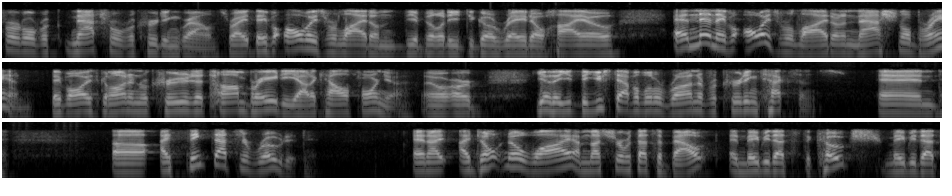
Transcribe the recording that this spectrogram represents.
fertile rec- natural recruiting grounds, right? They've always relied on the ability to go raid Ohio. And then they've always relied on a national brand. They've always gone and recruited a Tom Brady out of California, or, or you know, they, they used to have a little run of recruiting Texans, and uh, I think that's eroded. And I, I don't know why. I'm not sure what that's about. And maybe that's the coach. Maybe that's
